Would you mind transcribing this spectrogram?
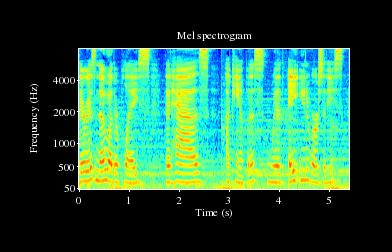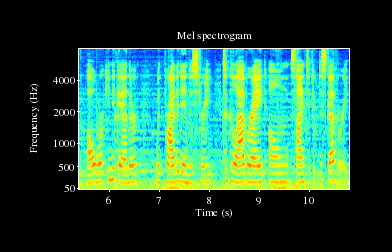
There is no other place that has a campus with eight universities all working together with private industry to collaborate on scientific discovery.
